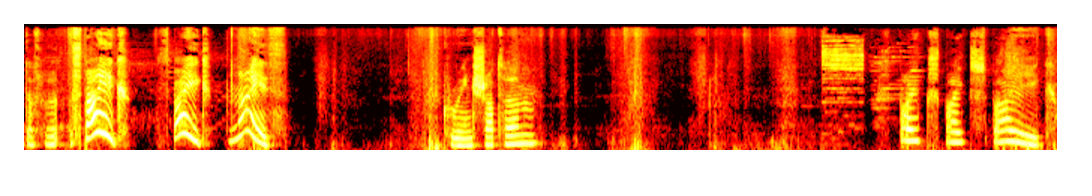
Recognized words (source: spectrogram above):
Okay, das wird. Spike! Spike! Nice! Screenshotten. Spike, Spike, Spike.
